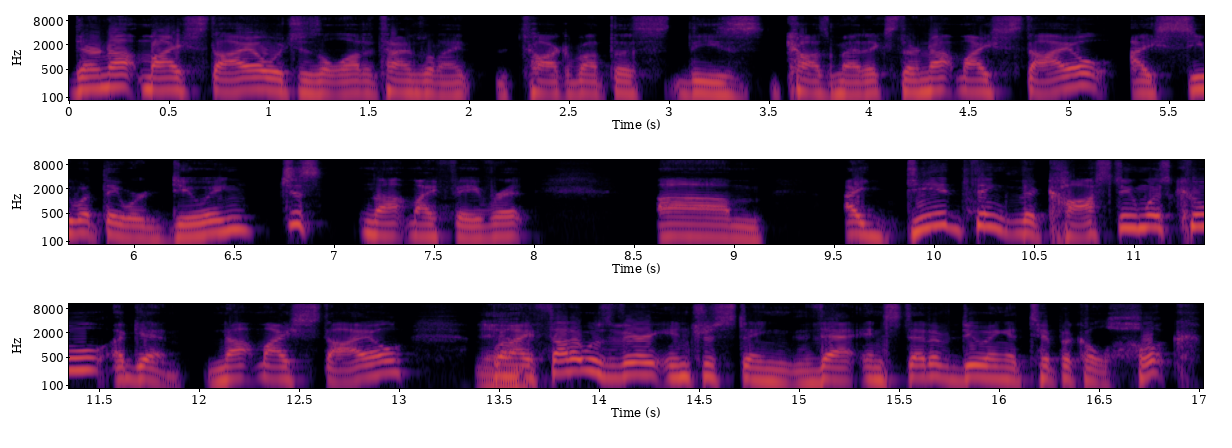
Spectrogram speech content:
they're not my style, which is a lot of times when I talk about this, these cosmetics, they're not my style. I see what they were doing, just not my favorite. Um, I did think the costume was cool. Again, not my style, yeah. but I thought it was very interesting that instead of doing a typical hook,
